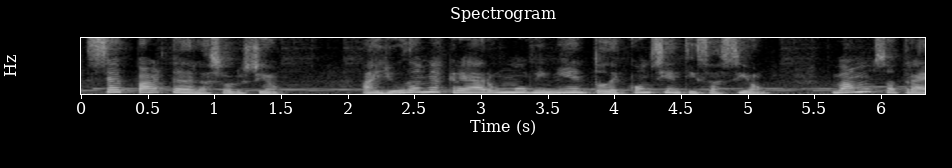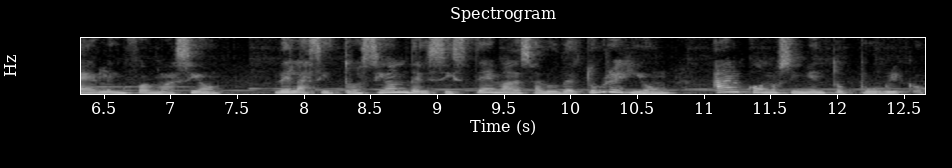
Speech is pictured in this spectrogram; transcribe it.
Sé parte de la solución. Ayúdame a crear un movimiento de concientización. Vamos a traer la información de la situación del sistema de salud de tu región al conocimiento público.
